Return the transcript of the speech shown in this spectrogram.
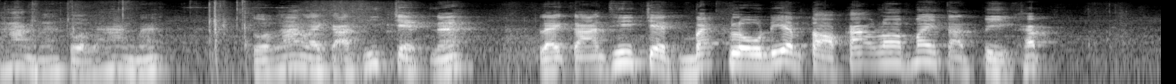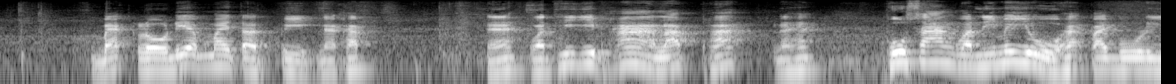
ล่างนะ ตัวล่างนะ ตัวล่างรายการที่เจ็ดนะ รายการที่เจ็ดแบ็กโลเดียมต่อเก้ารอบไม่ตัดปีกครับblack rhodium ไม่ตัดปีกนะครับนะวันที่ยี่ห้ารับพระนะฮะผู้สร้างวันนี้ไม่อยู่ฮะไปบุรี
